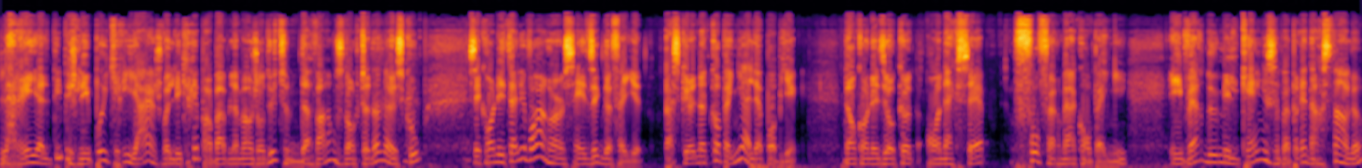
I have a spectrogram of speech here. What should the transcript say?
la réalité, puis je l'ai pas écrit hier, je vais l'écrire probablement aujourd'hui, tu me devances, donc je te donne un scoop, c'est qu'on est allé voir un syndic de faillite, parce que notre compagnie allait pas bien. Donc, on a dit, écoute, on accepte, faut fermer la compagnie. Et vers 2015, à peu près, dans ce temps-là,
